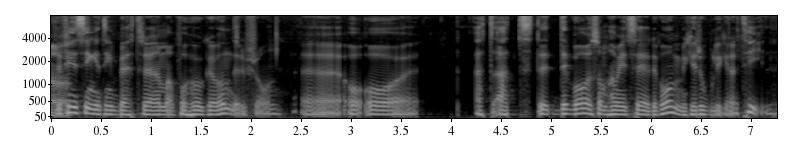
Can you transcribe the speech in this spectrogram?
Ja. Det finns ingenting bättre än när man får hugga underifrån. Eh, och, och att, att det, det var som Hamid säger, det var en mycket roligare tid.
